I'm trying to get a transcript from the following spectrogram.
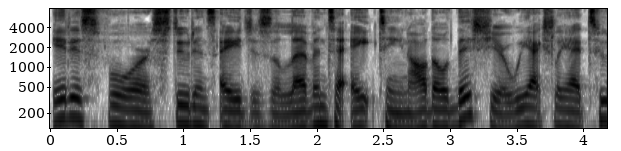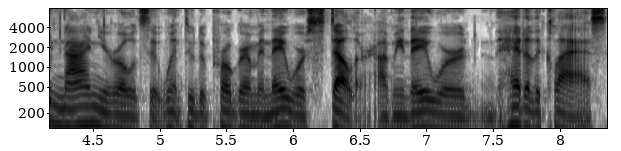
It is for students ages 11 to 18, although this year we actually had two nine year olds that went through the program and they were stellar. I mean, they were head of the class.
